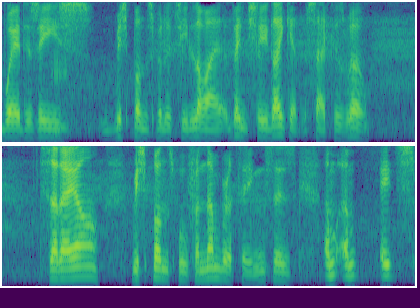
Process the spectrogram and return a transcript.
where does his responsibility lie? Eventually, they get the sack as well. So they are responsible for a number of things. There's, um, um, it's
